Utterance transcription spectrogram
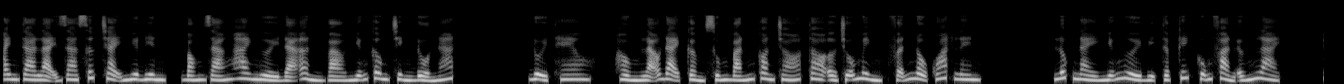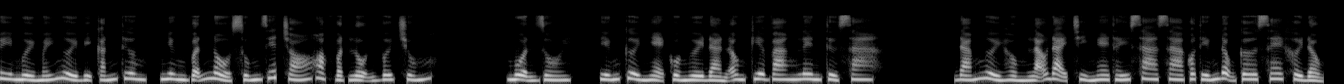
Anh ta lại ra sức chạy như điên, bóng dáng hai người đã ẩn vào những công trình đổ nát. Đuổi theo, Hồng lão đại cầm súng bắn con chó to ở chỗ mình, phẫn nộ quát lên. Lúc này những người bị tập kích cũng phản ứng lại. Tuy mười mấy người bị cắn thương, nhưng vẫn nổ súng giết chó hoặc vật lộn với chúng. Muộn rồi, tiếng cười nhẹ của người đàn ông kia vang lên từ xa. Đám người hồng lão đại chỉ nghe thấy xa xa có tiếng động cơ xe khởi động.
